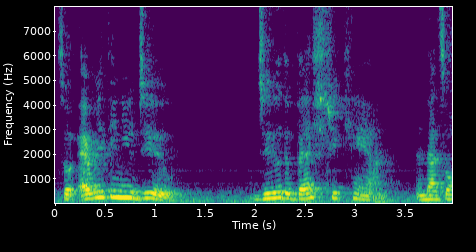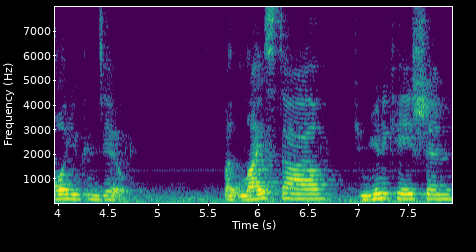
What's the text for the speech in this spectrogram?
So everything you do, do the best you can, and that's all you can do. But lifestyle, communication,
